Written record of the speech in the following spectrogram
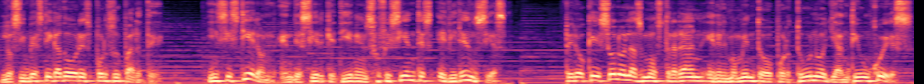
Los investigadores, por su parte, insistieron en decir que tienen suficientes evidencias, pero que solo las mostrarán en el momento oportuno y ante un juez,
